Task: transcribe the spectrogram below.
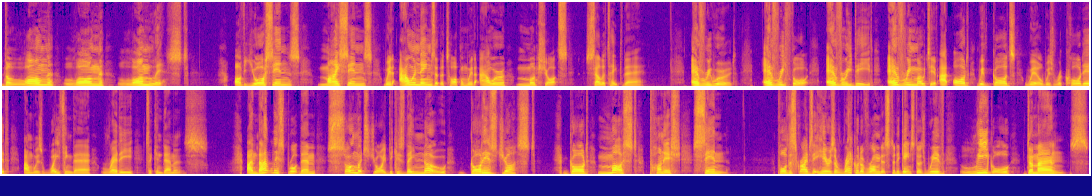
The long, long, long list of your sins, my sins, with our names at the top and with our mugshots sellotaped there. Every word, every thought, every deed, Every motive at odd with God's will was recorded and was waiting there ready to condemn us. And that list brought them so much joy because they know God is just. God must punish sin. Paul describes it here as a record of wrong that stood against us with legal demands.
